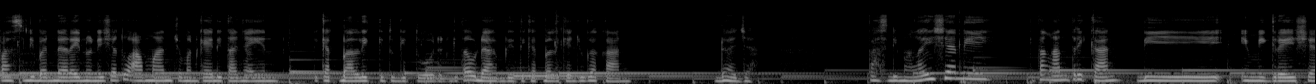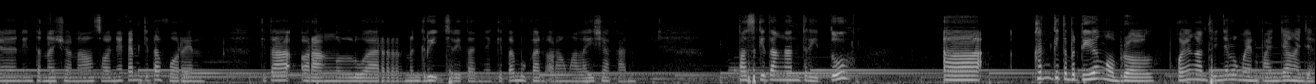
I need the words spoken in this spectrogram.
Pas di bandara Indonesia tuh aman cuman kayak ditanyain tiket balik gitu-gitu. Dan kita udah beli tiket baliknya juga kan. Udah aja. Pas di Malaysia nih kita ngantri kan di immigration internasional soalnya kan kita foreign. Kita orang luar negeri ceritanya. Kita bukan orang Malaysia kan. Pas kita ngantri tuh uh, kan kita bertiga ngobrol. Pokoknya ngantrinya lumayan panjang aja.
